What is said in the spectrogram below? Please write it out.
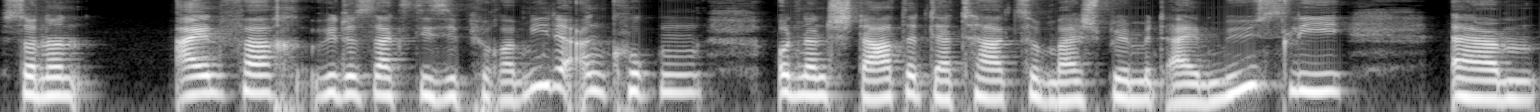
sondern einfach, wie du sagst, diese Pyramide angucken und dann startet der Tag zum Beispiel mit einem Müsli, ähm,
